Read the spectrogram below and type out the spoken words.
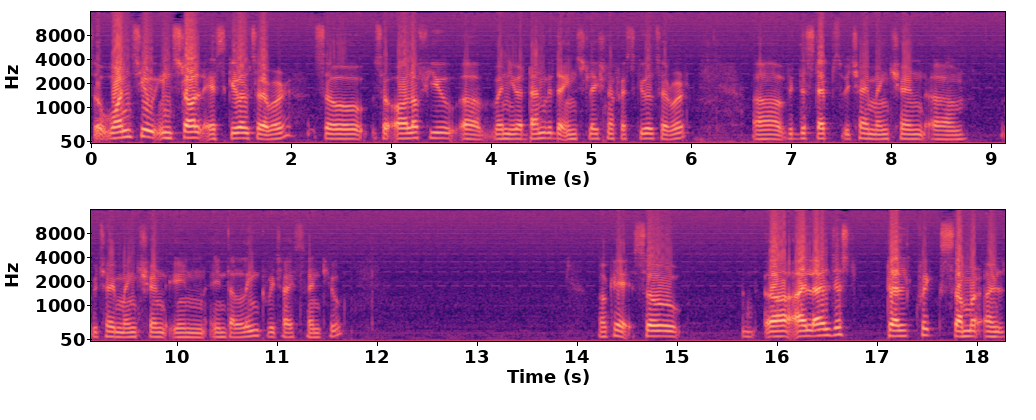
So once you install SQL Server so so all of you uh, when you are done with the installation of SQL Server uh, with the steps which I mentioned um, which I mentioned in in the link which I sent you okay so uh, I'll, I'll just tell quick summer I'll,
